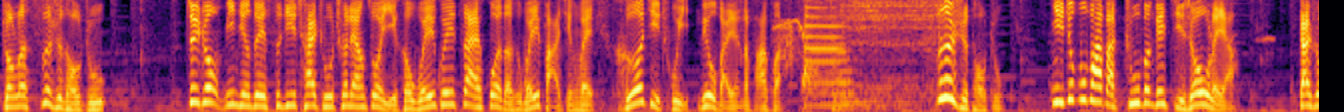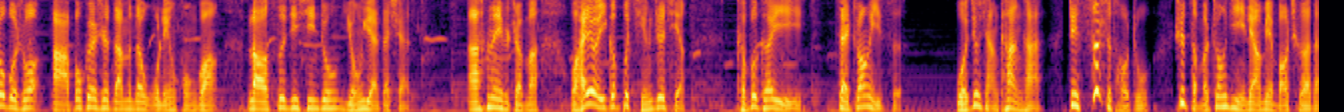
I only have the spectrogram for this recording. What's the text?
装了四十头猪。最终，民警对司机拆除车辆座椅和违规载货的违法行为，合计处以六百元的罚款。四十头猪，你就不怕把猪们给挤瘦了呀？该说不说啊，不愧是咱们的五菱宏光老司机心中永远的神啊！那是什么？我还有一个不情之请，可不可以再装一次？我就想看看这四十头猪是怎么装进一辆面包车的。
